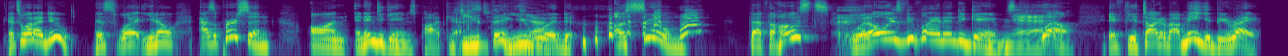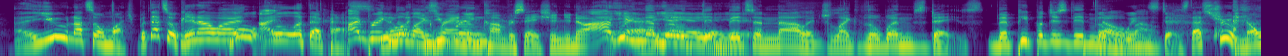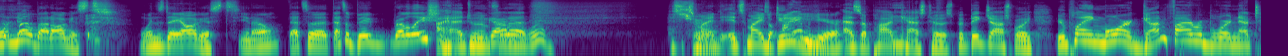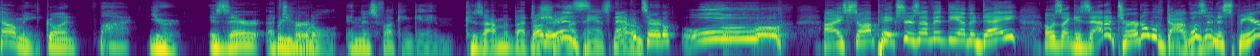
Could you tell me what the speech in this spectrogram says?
It's what I do. It's what you know. As a person on an indie games podcast, You'd think, you yeah. would assume that the hosts would always be playing indie games. Yeah. Well, if you're talking about me, you'd be right. Uh, you, not so much, but that's okay. You know what? We'll, I- we'll let that pass. I bring You know the like random bring- conversation, you know. I bring Yeah, them yeah, little yeah, tidbits of knowledge, like the Wednesdays that people just didn't the know Wednesdays. That's true. No one knew about August. Wednesday, August. You know, that's a that's a big revelation. I had to You inform gotta- the world. It's my it's my So duty here. as a podcast host. But Big Josh boy, you're playing more Gunfire Reborn. Now tell me, gun fire. Is there a Reborn. turtle in this fucking game? Because I'm about to Bro, shit my pants, snapping bro. turtle. Ooh, I saw pictures of it the other day. I was like, is that a turtle with goggles and a spear?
